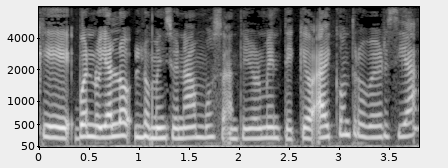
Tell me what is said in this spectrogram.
que, bueno, ya lo, lo mencionamos anteriormente, que hay controversia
